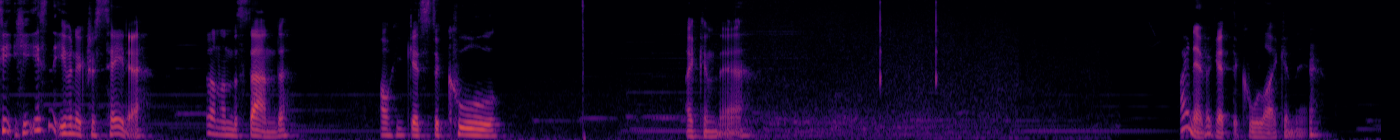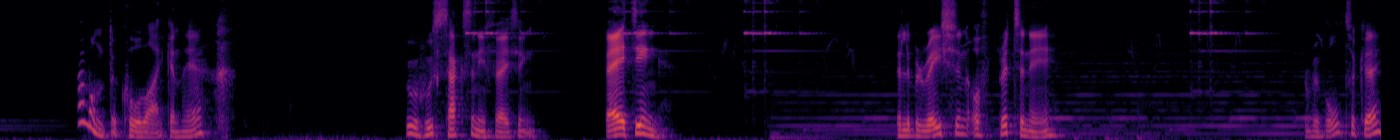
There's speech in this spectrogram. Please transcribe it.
he? He isn't even a crusader. I don't understand how he gets the cool icon there. I never get the cool icon there. I want the cool icon there. Ooh, who's Saxony facing? Fighting! The liberation of Brittany. revolt, okay.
